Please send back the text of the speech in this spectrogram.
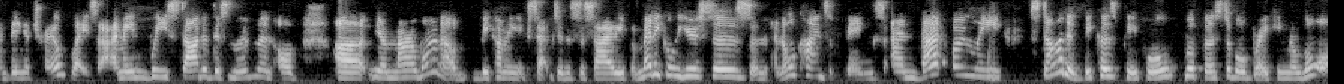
and being a trailblazer. I mean, we started this movement of, uh, you know, marijuana becoming accepted in society for medical uses and, and all kinds of things. And that only started because people were first of all breaking the law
